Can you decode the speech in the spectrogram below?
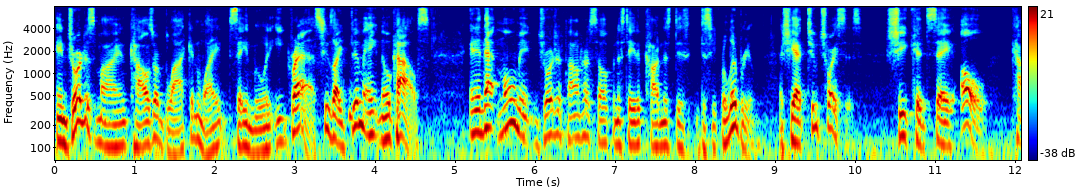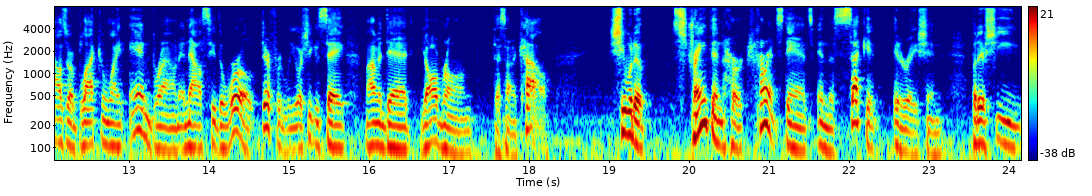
In Georgia's mind, cows are black and white, say moo and eat grass. She was like, "Them ain't no cows." And in that moment, Georgia found herself in a state of cognitive dis- disequilibrium. And she had two choices. She could say, oh, cows are black and white and brown, and now see the world differently. Or she could say, Mom and Dad, y'all wrong. That's not a cow. She would have strengthened her current stance in the second iteration. But if she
